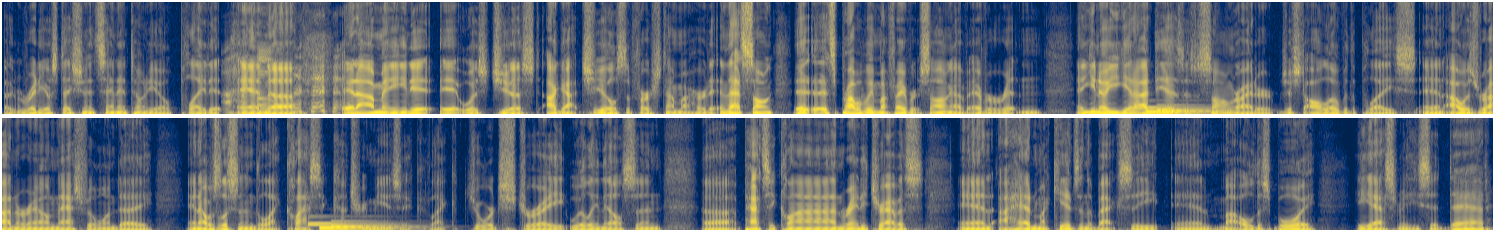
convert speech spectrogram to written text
a radio station in San Antonio played it, and uh, and I mean it. It was just I got chills the first time I heard it. And that song, it, it's probably my favorite song I've ever written. And you know, you get ideas as a songwriter just all over the place. And I was riding around Nashville one day, and I was listening to like classic country music, like George Strait, Willie Nelson, uh, Patsy Cline, Randy Travis and I had my kids in the back seat, and my oldest boy, he asked me, he said, "Dad,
